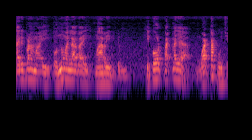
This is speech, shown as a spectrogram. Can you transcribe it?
തരിപ്പണമായി ഒന്നുമല്ലാതായി മാറിയിരിക്കുന്നു. ഇപ്പോൾ പത്മജ വട്ടപൂജ്യം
